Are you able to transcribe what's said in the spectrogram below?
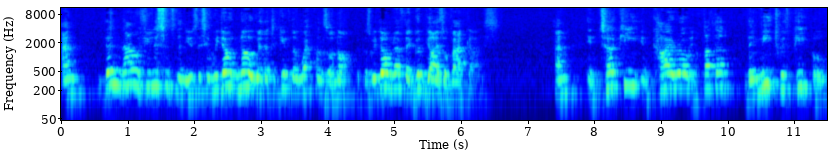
And then now if you listen to the news, they say, we don't know whether to give them weapons or not, because we don't know if they're good guys or bad guys. And in Turkey, in Cairo, in Qatar, they meet with people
